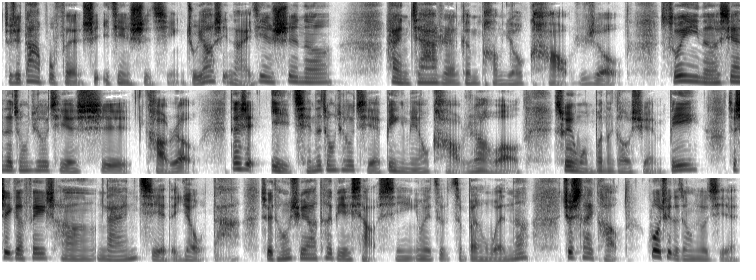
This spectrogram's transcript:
就是大部分是一件事情，主要是哪一件事呢？和家人跟朋友烤肉。所以呢，现在的中秋节是烤肉，但是以前的中秋节并没有烤肉哦，所以我们不能够选 B，这是一个非。非常难解的诱答，所以同学要特别小心，因为这这本文呢，就是在考过去的中秋节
